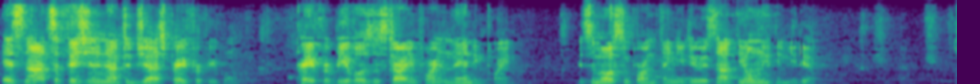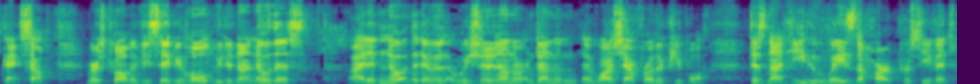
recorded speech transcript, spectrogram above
it's not sufficient enough to just pray for people. Pray for people is the starting point and the ending point. It's the most important thing you do. It's not the only thing you do. Okay, so verse 12. If you say, "Behold, we did not know this," I didn't know that it was. We should have done the, done watched out for other people. Does not he who weighs the heart perceive it?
